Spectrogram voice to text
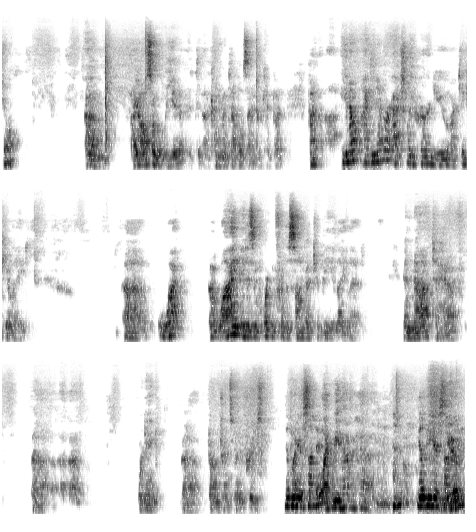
Joel? Um, I also will be a, a kind of a devil's advocate, but, but, uh, you know, I've never actually heard you articulate uh, what, uh, why it is important for the Sangha to be lay-led and not to have uh, a- a ordained uh, Dharma transmitted priest, You'll be here Sunday? like we have had. You'll be here Sunday? You,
